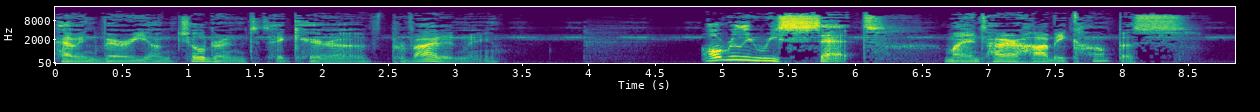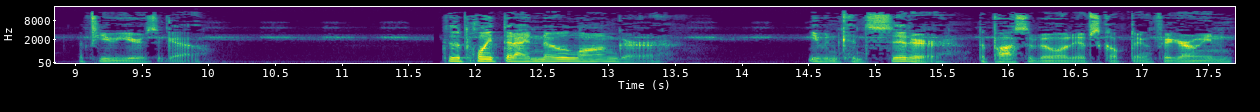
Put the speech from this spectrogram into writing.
having very young children to take care of provided me all really reset my entire hobby compass a few years ago. To the point that I no longer even consider the possibility of sculpting a figure. I mean,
